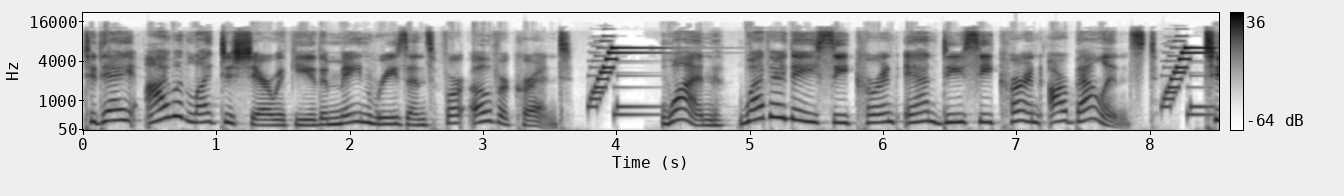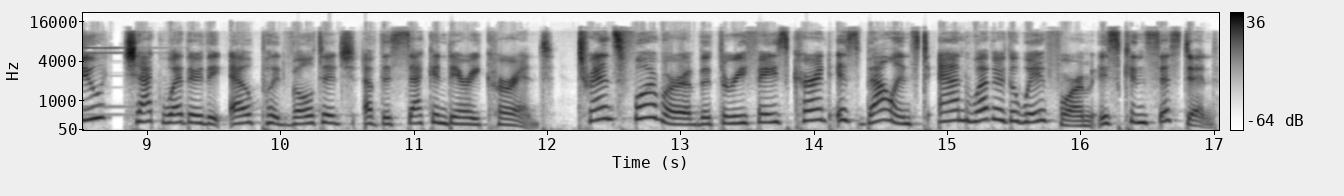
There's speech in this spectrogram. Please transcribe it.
Today I would like to share with you the main reasons for overcurrent. 1. Whether the AC current and DC current are balanced. 2. Check whether the output voltage of the secondary current transformer of the three-phase current is balanced and whether the waveform is consistent.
